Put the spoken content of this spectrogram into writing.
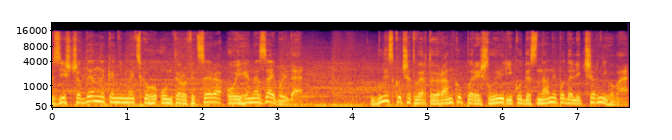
Зі щоденника німецького унтерофіцера Ойгена Зайбольда. Близько четвертої ранку перейшли ріку Десна неподалік Чернігова.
